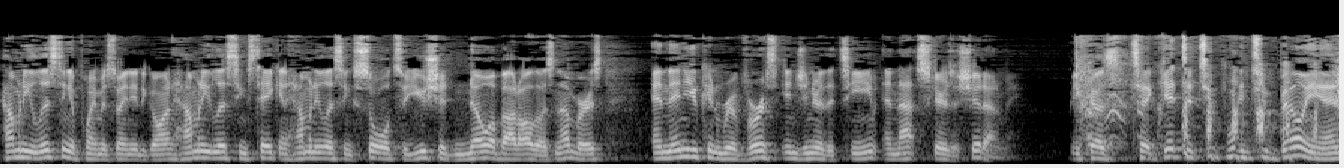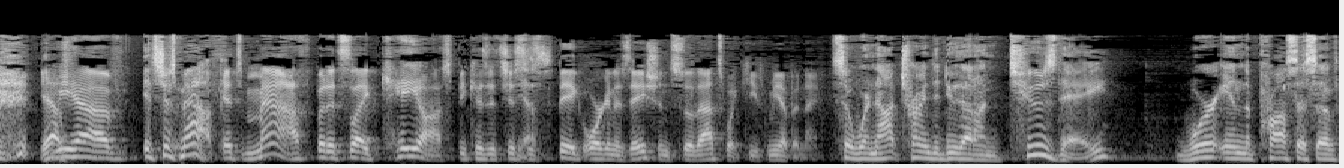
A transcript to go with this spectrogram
How many listing appointments do I need to go on? How many listings taken? How many listings sold? So you should know about all those numbers. And then you can reverse engineer the team, and that scares the shit out of me because to get to 2.2 billion yes. we have it's just math it's math but it's like chaos because it's just yes. this big organization so that's what keeps me up at night so we're not trying to do that on tuesday we're in the process of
